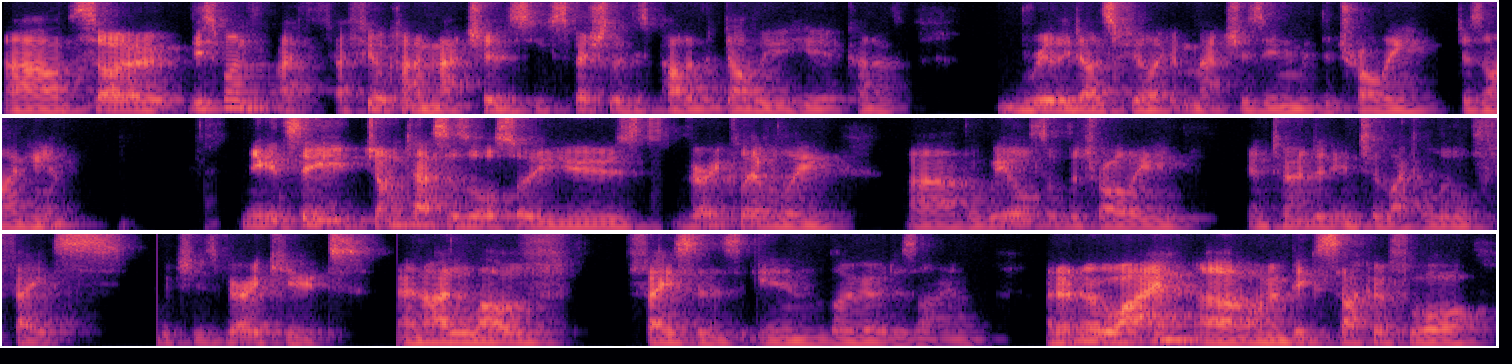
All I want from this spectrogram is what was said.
Um, so this one I, I, feel kind of matches, especially this part of the W here, kind of really does feel like it matches in with the trolley design here. You can see Jonatas has also used very cleverly uh, the wheels of the trolley and turned it into like a little face, which is very cute. And I love faces in logo design. I don't know why. Um, I'm a big sucker for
